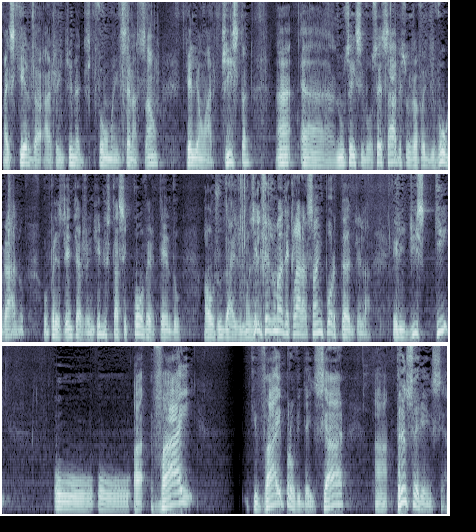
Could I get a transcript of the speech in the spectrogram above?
A esquerda argentina diz que foi uma encenação, que ele é um artista. Né, é, não sei se você sabe, isso já foi divulgado. O presidente argentino está se convertendo ao judaísmo, mas ele fez uma declaração importante lá. Ele diz que o, o, a, vai, que vai providenciar a transferência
